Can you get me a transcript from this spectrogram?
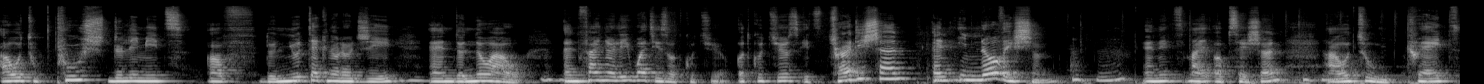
how to push the limits of the new technology mm-hmm. and the know-how. Mm-hmm. And finally, what is haute couture? Haute couture, it's tradition and mm-hmm. innovation. And it's my obsession how to create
